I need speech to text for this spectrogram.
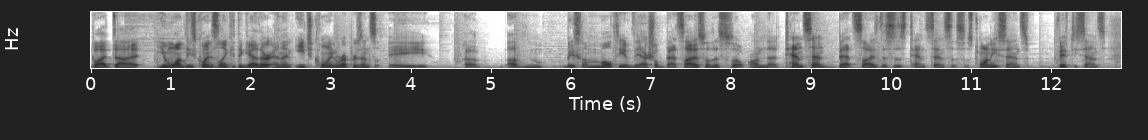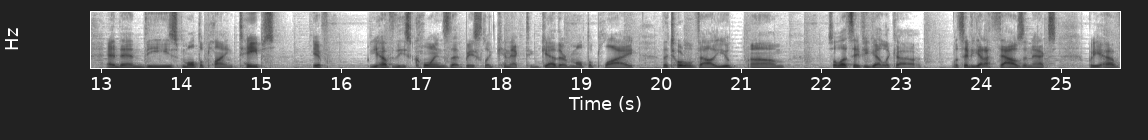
But uh, you want these coins linked together, and then each coin represents a, a, a basically a multi of the actual bet size. So this so on the 10 cent bet size, this is 10 cents, this is 20 cents, 50 cents, and then these multiplying tapes, if you have these coins that basically connect together, multiply the total value. Um, so let's say if you get like a, let's say if you got a thousand X, but you have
